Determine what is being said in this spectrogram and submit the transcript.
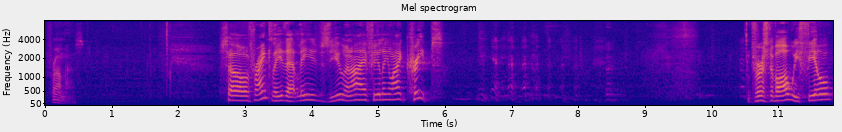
from us. So, frankly, that leaves you and I feeling like creeps. First of all, we feel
